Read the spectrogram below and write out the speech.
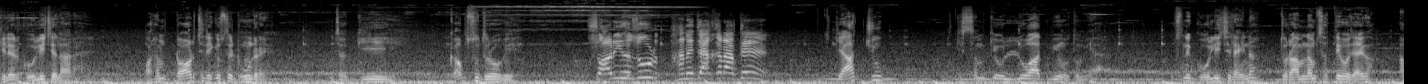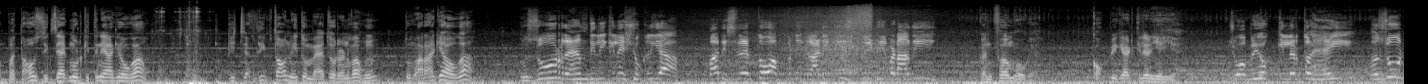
किलर गोली चला रहा है और हम टॉर्च लेके उसे ढूंढ रहे हैं। जग्गी कब सुधरोगे? सॉरी हुजूर थाने जाकर आते हैं। क्या चूप किस्म के उल्लू आदमी हो तुम यार? उसने गोली चलाई ना तो राम नाम सत्य हो जाएगा। अब बताओ जिगजैग मोड कितने आगे होगा? कि जल्दी बताओ नहीं तो मैं तो रणवा हूँ। तुम्हारा क्या होगा? हुजूर रहमदिली के लिए शुक्रिया पर इसने तो अपनी गाड़ी की स्पीड ही बढ़ा दी। कंफर्म हो गया। कॉपी कैट किलर यही है। जो भी हो किलर तो है ही। हुजूर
